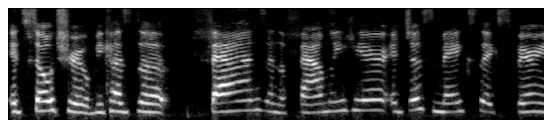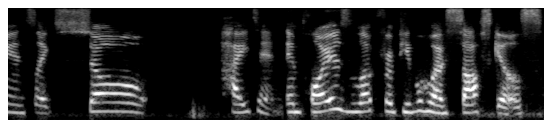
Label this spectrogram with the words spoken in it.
it's so true because the fans and the family here it just makes the experience like so heightened. Employers look for people who have soft skills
